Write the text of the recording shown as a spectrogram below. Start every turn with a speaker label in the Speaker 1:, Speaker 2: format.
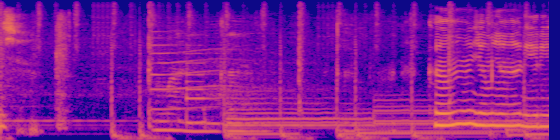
Speaker 1: Kau yang diri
